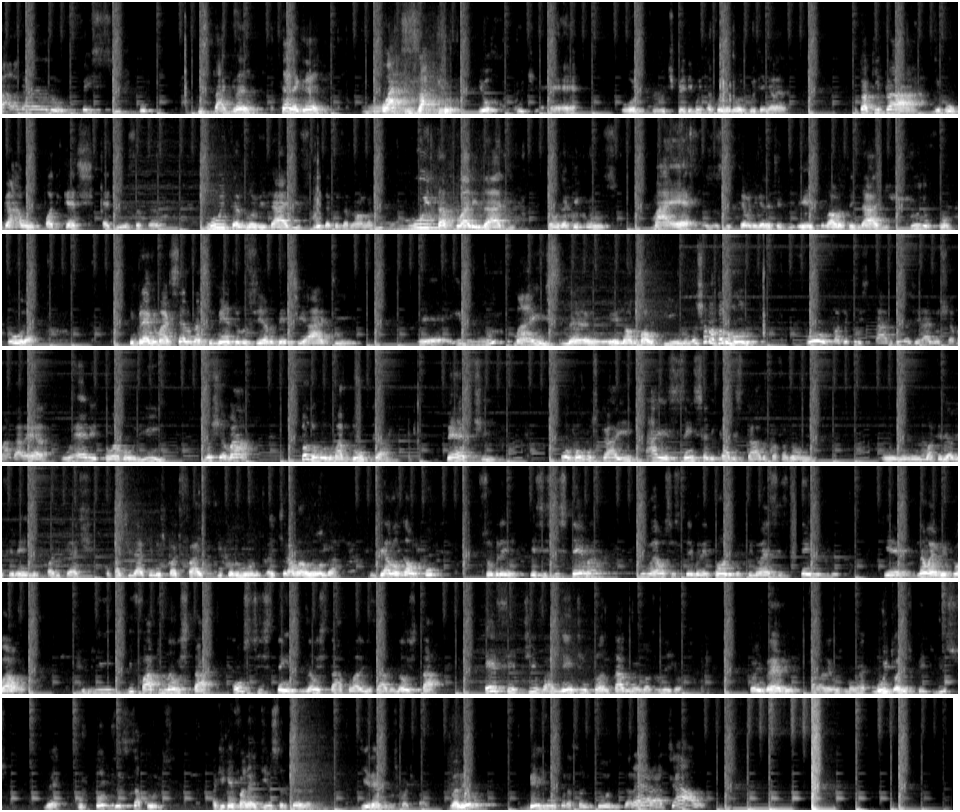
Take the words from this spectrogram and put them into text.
galera do Facebook, Instagram, Telegram, WhatsApp e Orkut. É, Orkut. Perdi muita coisa no Orkut, hein, galera? Estou aqui para divulgar o podcast Edinho Santana. Muitas novidades, muita coisa nova, muita atualidade. Estamos aqui com os maestros do sistema de garantia de direito, Laura Trindade, Júlio Fontoura, breve Marcelo Nascimento, Luciano Betiati, é, e muito mais, né? Reinaldo Balbino, vou chamar todo mundo. Vou fazer para o Estado, Minas Gerais, vou chamar a galera, o Eriton Amorim, vou chamar todo mundo, Maduca, Beth, pô, vamos buscar aí a essência de cada estado para fazer um, um, um, material diferente, um podcast, compartilhar aqui no Spotify com todo mundo, para a gente tirar uma onda e dialogar um pouco sobre esse sistema que não é um sistema eletrônico, que não é sistêmico, que é, não é virtual e que de fato não está consistente, não está atualizado, não está efetivamente implantado nas nossas regiões. Então, em breve, falaremos muito a respeito disso, né, com todos esses atores. Aqui quem fala é Dinho Santana, direto do Spotify. Valeu? Beijo no coração de todos. Galera, tchau!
